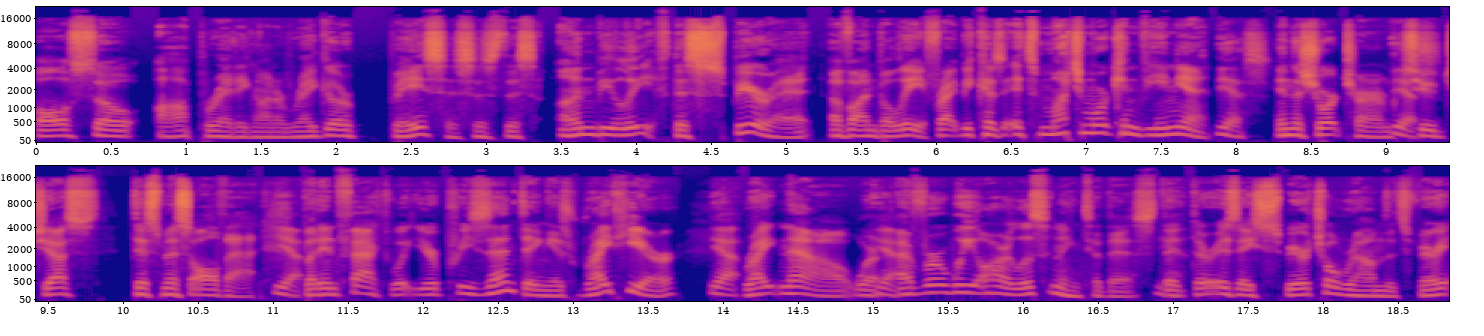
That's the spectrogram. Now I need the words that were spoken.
also operating on a regular basis is this unbelief, this spirit of unbelief, right? Because it's much more convenient yes. in the short term Yes. to just dismiss all that. Yeah. But in fact, what you're presenting is right here, Yeah. right now, wherever we are listening to this, that Yeah. there is a spiritual realm that's very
